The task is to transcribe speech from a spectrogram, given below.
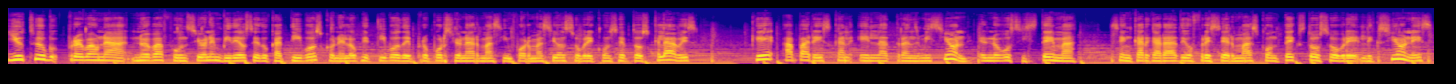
YouTube prueba una nueva función en videos educativos con el objetivo de proporcionar más información sobre conceptos claves que aparezcan en la transmisión. El nuevo sistema se encargará de ofrecer más contexto sobre lecciones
